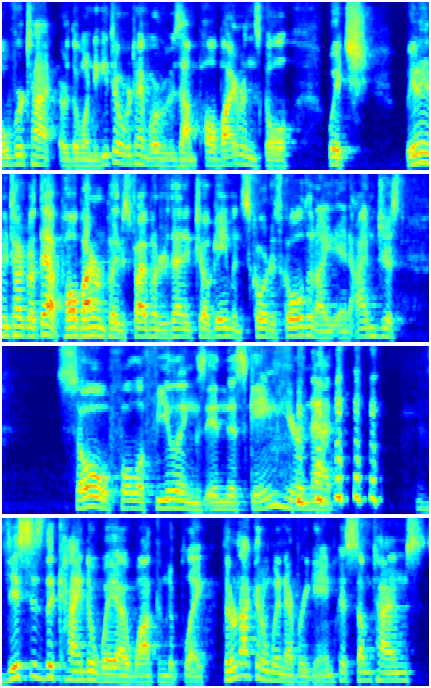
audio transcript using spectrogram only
overtime or the one to get to overtime or if it was on Paul Byron's goal, which we haven't even talked about that. Paul Byron played his 500th NHL game and scored his goal tonight. And I'm just so full of feelings in this game here and that this is the kind of way I want them to play. They're not going to win every game because sometimes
